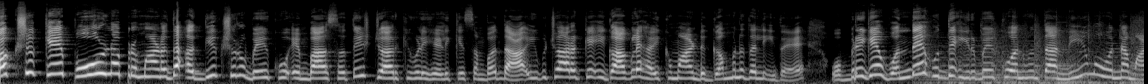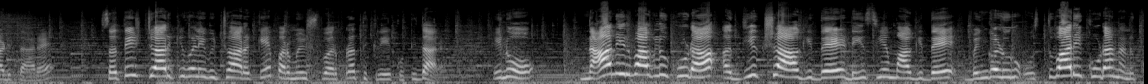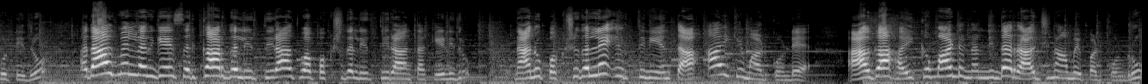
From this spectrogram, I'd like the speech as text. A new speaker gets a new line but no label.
ಪಕ್ಷಕ್ಕೆ ಪೂರ್ಣ ಪ್ರಮಾಣದ ಅಧ್ಯಕ್ಷರು ಬೇಕು ಎಂಬ ಸತೀಶ್ ಜಾರಕಿಹೊಳಿ ಹೇಳಿಕೆ ಸಂಬಂಧ ಈ ವಿಚಾರಕ್ಕೆ ಈಗಾಗಲೇ ಹೈಕಮಾಂಡ್ ಗಮನದಲ್ಲಿ ಇದೆ. ಒಬ್ಬರಿಗೆ ಒಂದೇ ಹುದ್ದೆ ಇರಬೇಕು ಅನ್ನುವಂತ ನಿಯಮವನ್ನ ಮಾಡಿದ್ದಾರೆ. ಸತೀಶ್ ಜಾರಕಿಹೊಳಿ ವಿಚಾರಕ್ಕೆ ಪರಮೇಶ್ವರ್ ಪ್ರತಿಕ್ರಿಯೆ ಕೊಟ್ಟಿದ್ದಾರೆ. ಇನ್ನು ನಾನಿರುವಾಗಲೂ ಕೂಡ ಅಧ್ಯಕ್ಷ ಆಗಿದ್ದೆ, ಡಿ ಸಿ ಎಂ ಆಗಿದ್ದೆ, ಬೆಂಗಳೂರು ಉಸ್ತುವಾರಿ ಕೂಡ ನನಗೆ ಕೊಟ್ಟಿದ್ರು. ಅದಾದ್ಮೇಲೆ ನನಗೆ ಸರ್ಕಾರದಲ್ಲಿ ಇರ್ತೀರಾ ಅಥವಾ ಪಕ್ಷದಲ್ಲಿ ಇರ್ತೀರಾ ಅಂತ ಕೇಳಿದ್ರು. ನಾನು ಪಕ್ಷದಲ್ಲೇ ಇರ್ತೀನಿ ಅಂತ ಆಯ್ಕೆ ಮಾಡಿಕೊಂಡೆ. ಆಗ ಹೈಕಮಾಂಡ್ ನನ್ನಿಂದ ರಾಜೀನಾಮೆ ಪಡ್ಕೊಂಡ್ರು.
